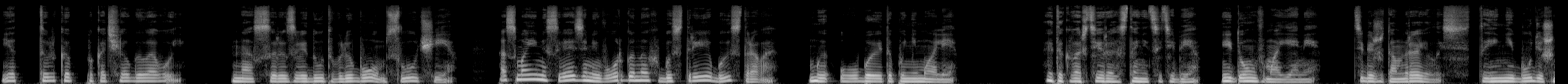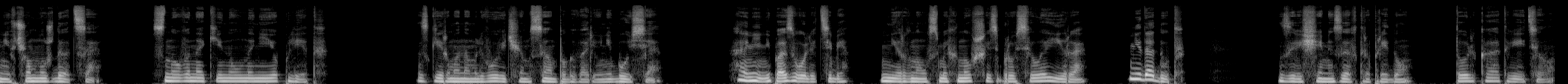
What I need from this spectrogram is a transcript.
Я только покачал головой. Нас разведут в любом случае. А с моими связями в органах быстрее быстрого. Мы оба это понимали. Эта квартира останется тебе. И дом в Майами. Тебе же там нравилось. Ты не будешь ни в чем нуждаться. Снова накинул на нее плед. С Германом Львовичем сам поговорю, не бойся. Они не позволят тебе, нервно усмехнувшись, бросила Ира. Не дадут. За вещами завтра приду. Только ответил.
